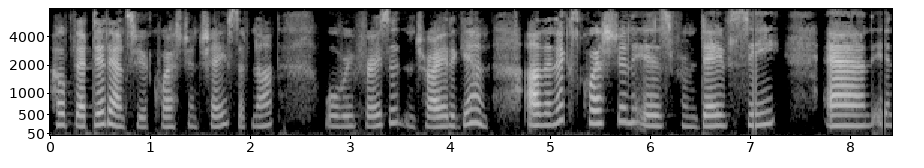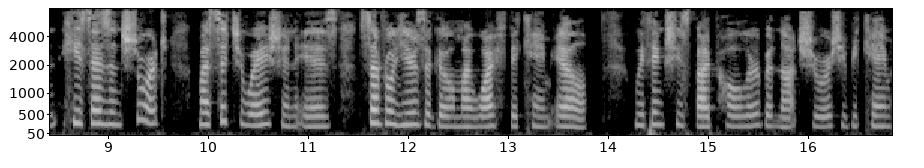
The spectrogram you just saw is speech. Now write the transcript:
hope that did answer your question, Chase. If not, we'll rephrase it and try it again. Uh, the next question is from Dave C. And in, he says, in short, my situation is several years ago, my wife became ill. We think she's bipolar, but not sure. She became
